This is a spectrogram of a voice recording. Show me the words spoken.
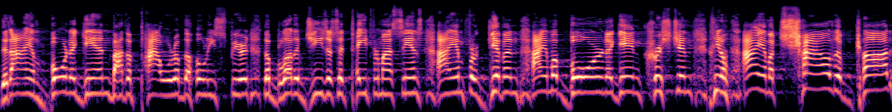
that I am born again by the power of the Holy Spirit. The blood of Jesus had paid for my sins. I am forgiven. I am a born again Christian. You know, I am a child of God.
